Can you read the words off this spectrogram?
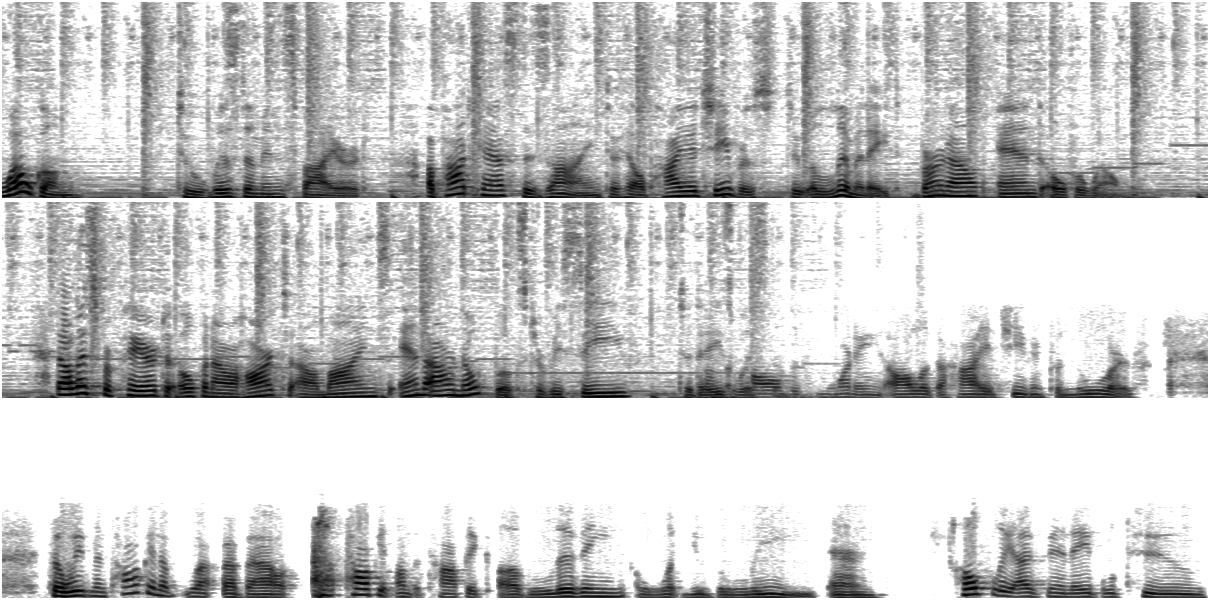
Welcome to Wisdom Inspired, a podcast designed to help high achievers to eliminate burnout and overwhelm. Now let's prepare to open our hearts, our minds, and our notebooks to receive today's wisdom. This morning, all of the high achieving preneurs. So we've been talking about talking on the topic of living what you believe, and hopefully I've been able to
